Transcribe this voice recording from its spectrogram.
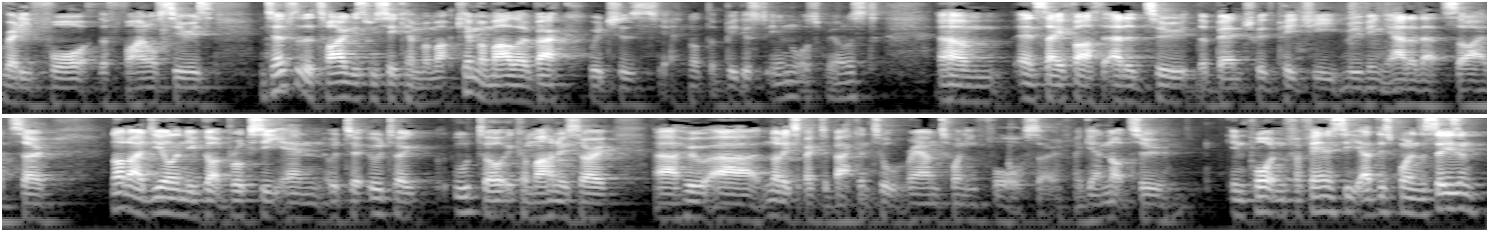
ready for the final series. In terms of the Tigers, we see Ken, Maumalo back, which is yeah, not the biggest in, let's be honest. Um, and Seyfarth added to the bench with Peachy moving out of that side. So not ideal, and you've got Brooksy and Uto, Uto, Utoikamanu, sorry, uh, who are not expected back until round 24. So, again, not too important for fantasy at this point in the season.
